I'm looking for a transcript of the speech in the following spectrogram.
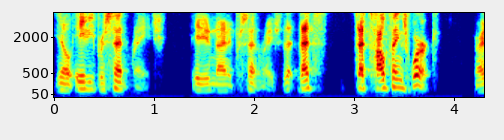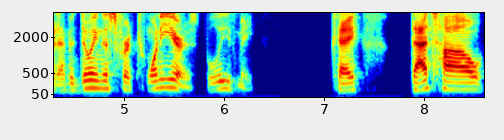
you know 80% range, 80 to 90% range. That, that's that's how things work, right? I've been doing this for 20 years, believe me. Okay. That's how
